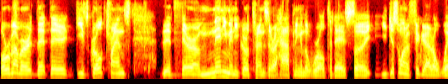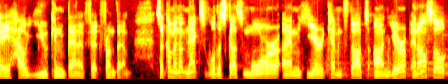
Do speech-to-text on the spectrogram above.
But remember that there, these growth trends, there are many, many growth trends that are happening in the world today. So you just want to figure out a way how you can benefit from them. So coming up next, we'll discuss more and hear Kevin's thoughts on Europe and also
